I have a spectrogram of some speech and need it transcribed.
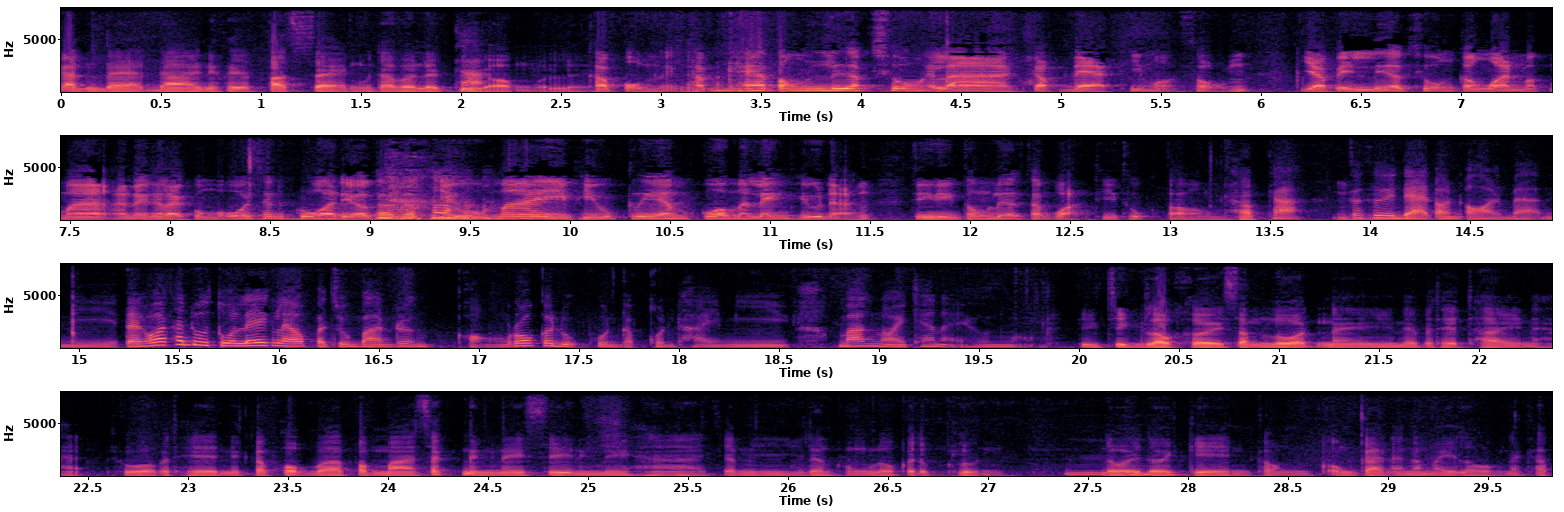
กันแดดได้เนี่ยเขาจะตัดแสงอุลตราไวโอเลตบีค่ะออกหมดเลยครับผมนะครับแค่ต้องเลือกช่วงเวลากับแดดที่เหมาะสม อย่าไปเลือกช่วงกลางวันมากๆ อันนั้นก็หลายคนบอกโอ้ยฉันกลัวเดี๋ยวก็จะผิวไหม้ผิวเกรียมกลัวมะเร็งผิวหนัง จริงๆ ต้องเลือกจังหวะที่ถูกต้องครับค่ะ ก็คือแดดอ่อนๆแบบนี้ แต่ว่าถ้าดูตัวเลขแล้วปัจจุบันเรื่องของโรคกระดูกพรุนกับคนไทยมีมากน้อยแค่ไหนคะคุณหมอ จริงๆ เราเคยสำรวจในในประเทศไทยนะฮะทั่วประเทศเนี่ยก็พบว่าประมาณสักหนึ่งใน4หนึ่งใน5จะมีเรื่องของโรคกระดูกพรุนอืมโดยโดยเกณฑ์ขององค์การอนามัยโลกนะครับ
